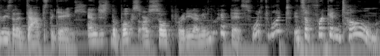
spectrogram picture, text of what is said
series that adapts the games. And just the books are so pretty. I mean, look at this. What, what? It's a freaking tome.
